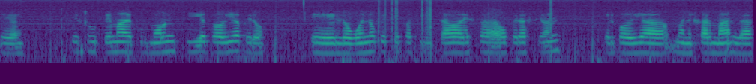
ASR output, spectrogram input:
Que, su tema de pulmón sigue todavía, pero eh, lo bueno que se facilitaba esa operación, él podía manejar más la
